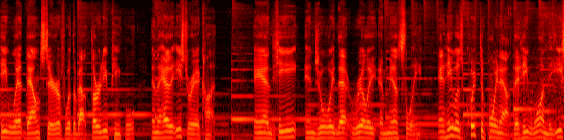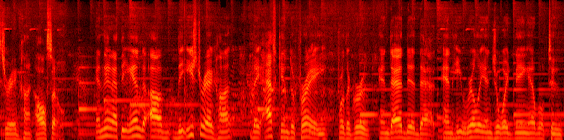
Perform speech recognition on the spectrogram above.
he went downstairs with about 30 people, and they had an Easter egg hunt and he enjoyed that really immensely. And he was quick to point out that he won the Easter egg hunt also. And then at the end of the Easter egg hunt, they asked him to pray for the group, and Dad did that. And he really enjoyed being able to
